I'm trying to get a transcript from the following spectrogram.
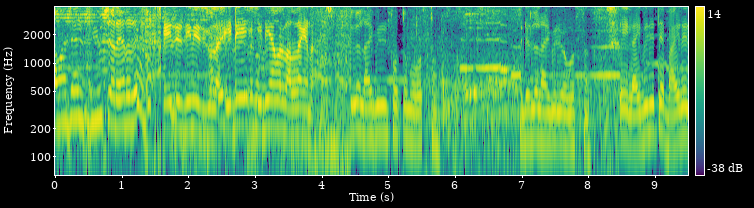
আমাদের ফিউচার এর এই যে জিনিসগুলা এটি এটি আমার ভালো লাগে না। হলো লাইব্রেরির প্রথম অবস্থা। এটা হলো লাইব্রেরির অবস্থা। এই লাইব্রেরিতে বাইরের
